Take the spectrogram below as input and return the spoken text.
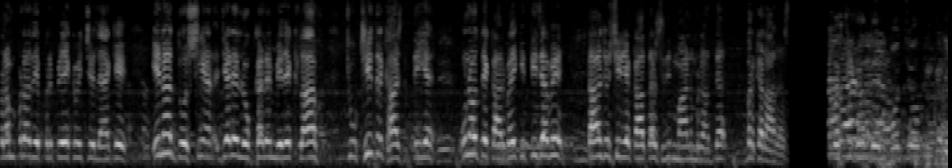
ਪਰੰਪਰਾ ਦੇ ਪ੍ਰਪੇਖ ਵਿੱਚ ਲੈ ਕੇ ਇਹਨਾਂ ਦੋਸ਼ੀਆਂ, ਜਿਹੜੇ ਲੋਕਾਂ ਨੇ ਮੇਰੇ ਖਿਲਾਫ ਝੂਠੀ ਦਰਖਾਸਤ ਦਿੱਤੀ ਹੈ, ਉਹਨਾਂ ਉੱਤੇ ਕਾਰਵਾਈ ਕੀਤੀ ਜਾਵੇ ਤਾਂ ਜੋ ਸ਼੍ਰੀ ਅਕਾਲ ਤਖਤ ਦੀ ਮਾਨ ਮਰਿਆਦਾ ਬਰਕਰਾਰ ਰਹੇ। ਸਪਸ਼ਟੀਕਰਨ ਦੇਣ ਪਹੁੰਚੇ, ਕੀ ਕਰੀ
